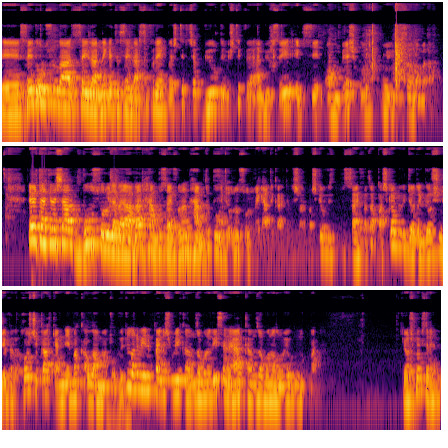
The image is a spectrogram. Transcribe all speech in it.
Ee, sayı doğrusunda sayılar negatif sayılar sıfıra yaklaştıkça büyür demiştik ve en büyük sayı eksi 15 olur bu sıralamada. Evet arkadaşlar bu soruyla beraber hem bu sayfanın hem de bu videonun sonuna geldik arkadaşlar. Başka bir sayfada başka bir videoda görüşünce kadar hoşçakal kendine bak Allah'a emanet ol. Videoları beğenip paylaşmayı kanalımıza abone değilsen eğer kanalımıza abone olmayı unutma. Görüşmek üzere.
